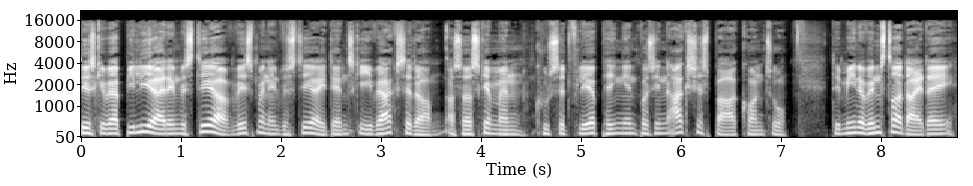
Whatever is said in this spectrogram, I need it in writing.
Det skal være billigere at investere, hvis man investerer i danske iværksættere, og så skal man kunne sætte flere penge ind på sin aktiesparekonto. Det mener Venstre, der i dag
